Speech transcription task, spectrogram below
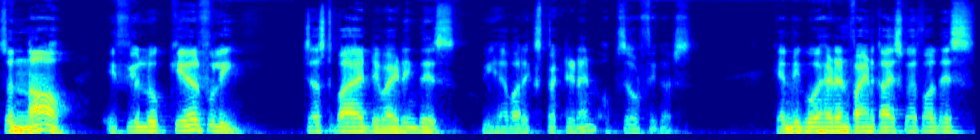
So now if you look carefully just by dividing this we have our expected and observed figures. Can we go ahead and find chi-square for this?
